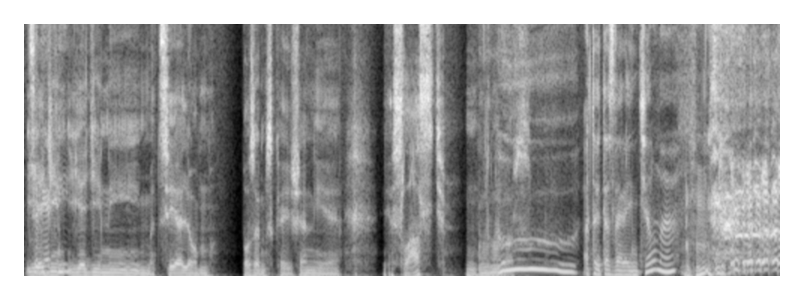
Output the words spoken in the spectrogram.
jedin, jediným cieľom pozemskej ženy je, je slasť. To Mhm. Uú, A to je tá zverejniteľná? Mhm.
